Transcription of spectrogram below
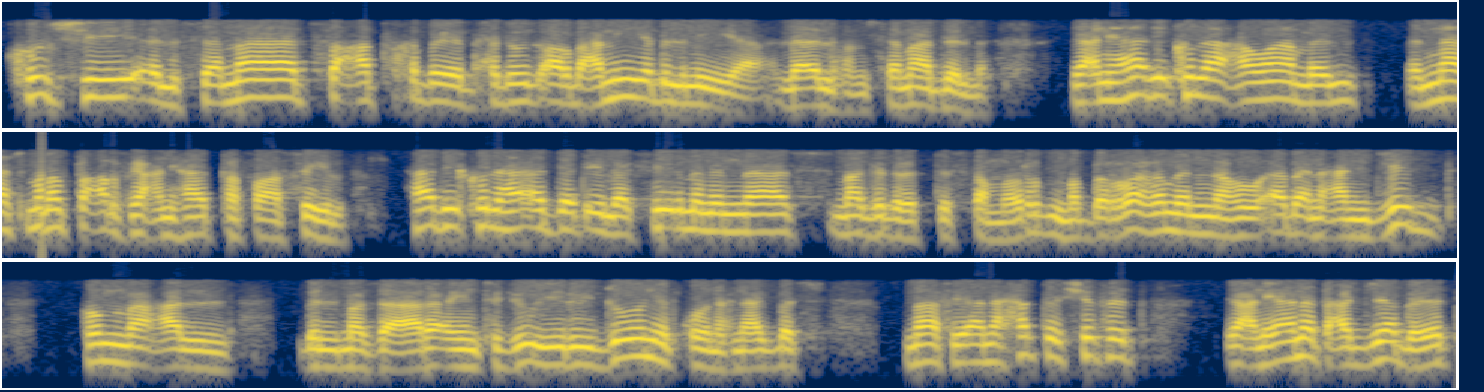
كل شيء السماد صعد بحدود 400% لهم سماد للم. يعني هذه كلها عوامل الناس ما بتعرف يعني هاي التفاصيل. هذه كلها أدت إلى كثير من الناس ما قدرت تستمر بالرغم إنه ابا عن جد هم مع بالمزارع ينتجوا يريدون يبقون هناك بس ما في. أنا حتى شفت يعني أنا تعجبت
